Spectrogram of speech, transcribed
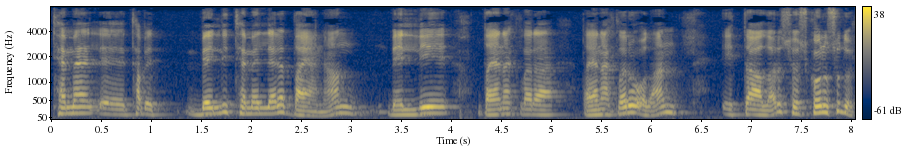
temel e, tabi belli temellere dayanan, belli dayanaklara dayanakları olan iddiaları söz konusudur.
